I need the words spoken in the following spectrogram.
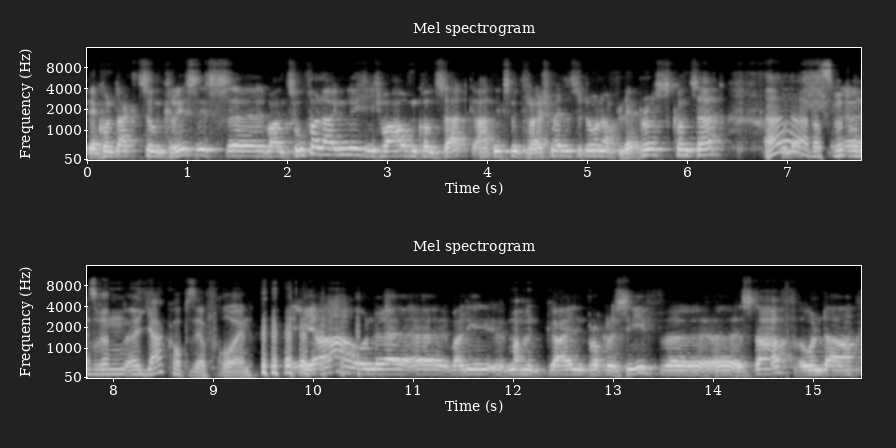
der Kontakt zum Chris ist, äh, war ein Zufall eigentlich. Ich war auf einem Konzert, hat nichts mit Thrash Metal zu tun, auf Lepros Konzert. Ah, das, das, wird äh, unseren äh, Jakob sehr freuen. ja, und äh, weil die machen geilen Progressiv-Stuff und da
